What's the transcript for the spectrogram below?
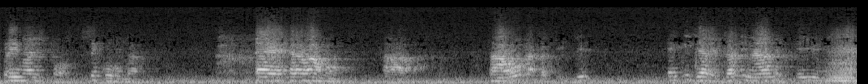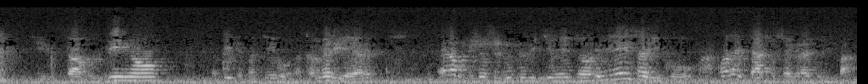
Prima risposta. Seconda, eh, eravamo a tavola, capite? E chi c'era il cardinale e io il vino, capite, facevo la cameriere, e dopo mi sono seduto vicino e Eminenza dico, ma qual è il terzo segreto di Papa?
